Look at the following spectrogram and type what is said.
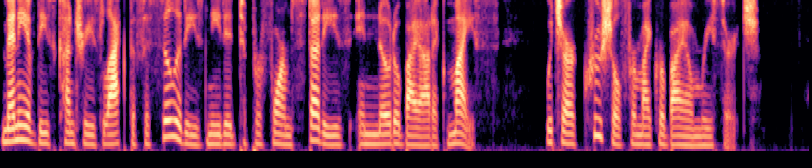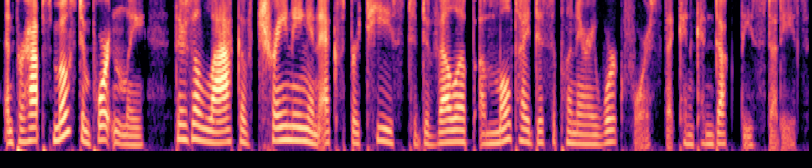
many of these countries lack the facilities needed to perform studies in gnotobiotic mice, which are crucial for microbiome research. And perhaps most importantly, there's a lack of training and expertise to develop a multidisciplinary workforce that can conduct these studies.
